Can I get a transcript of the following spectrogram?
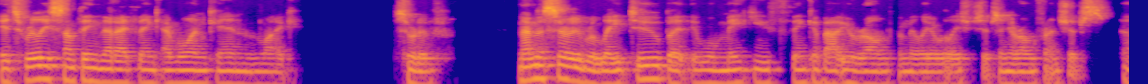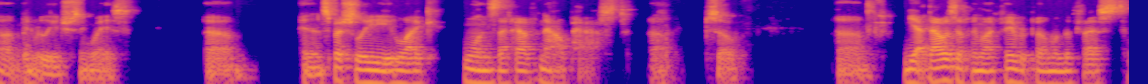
it's really something that I think everyone can like sort of not necessarily relate to, but it will make you think about your own familial relationships and your own friendships um, in really interesting ways. Um, and especially like ones that have now passed. Uh, so um, yeah, that was definitely my favorite film of the fest.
